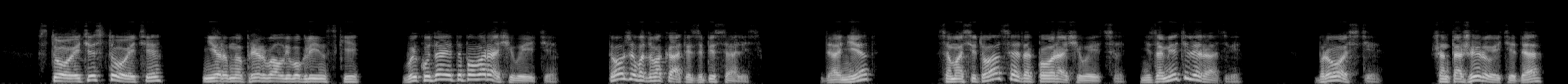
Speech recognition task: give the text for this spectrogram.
— Стойте, стойте! — нервно прервал его Глинский. — Вы куда это поворачиваете? Тоже в адвокаты записались? — Да нет. Сама ситуация так поворачивается. Не заметили разве? — Бросьте. Шантажируете, да?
